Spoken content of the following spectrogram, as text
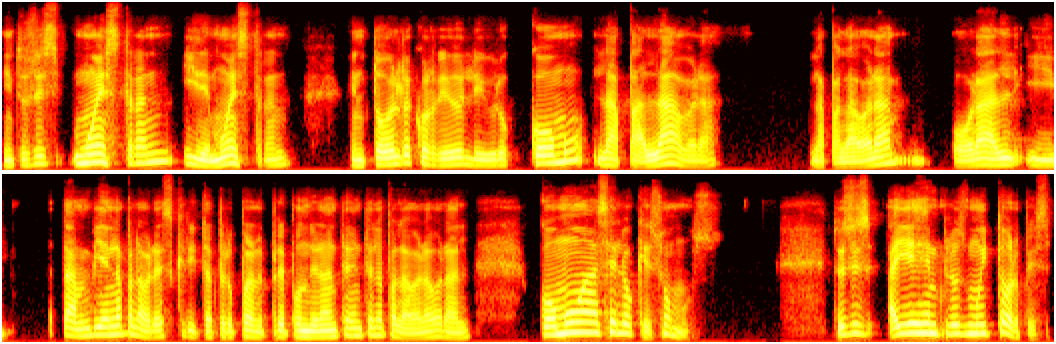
Entonces muestran y demuestran en todo el recorrido del libro cómo la palabra, la palabra oral y también la palabra escrita, pero preponderantemente la palabra oral, cómo hace lo que somos. Entonces hay ejemplos muy torpes,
